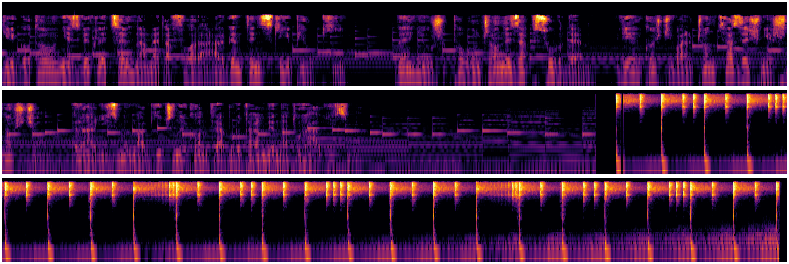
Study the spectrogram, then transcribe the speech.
Diego to niezwykle celna metafora argentyńskiej piłki. Geniusz połączony z absurdem, wielkość walcząca ze śmiesznością, realizm magiczny kontra brutalny naturalizm.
